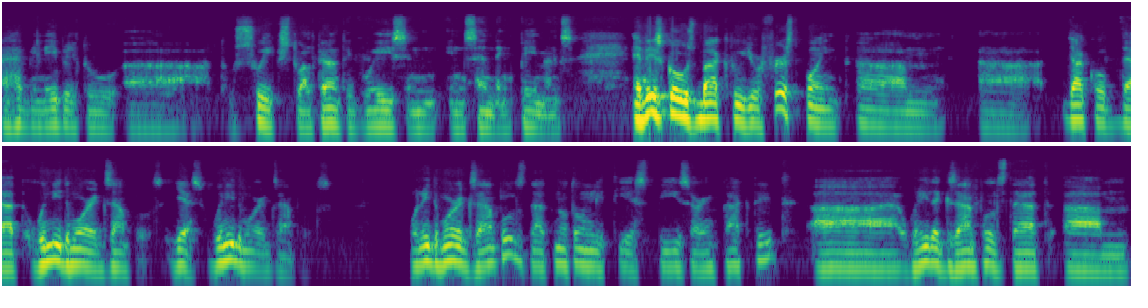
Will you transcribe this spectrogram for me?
have been able to uh, to switch to alternative ways in, in sending payments. And this goes back to your first point, um, uh, Jacob, that we need more examples. Yes, we need more examples. We need more examples that not only TSPs are impacted. Uh, we need examples that um,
